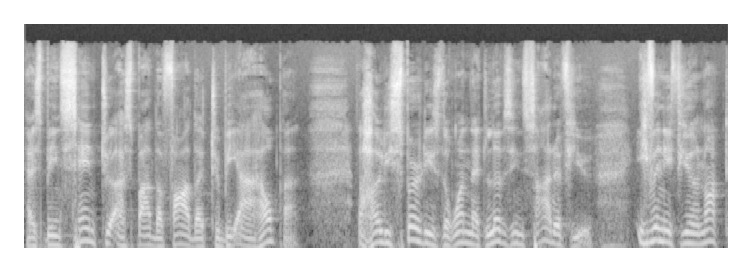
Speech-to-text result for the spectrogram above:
has been sent to us by the Father to be our helper. The Holy Spirit is the one that lives inside of you. Even if you're not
